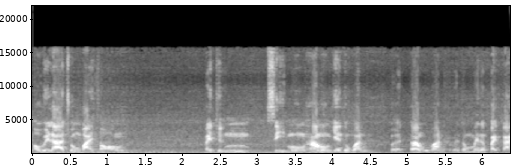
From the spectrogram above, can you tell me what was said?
เอาเวลาช่วงบ่ายสอง ไปถึงสี่โมงห้าโมงเย็นทุกวันเปิดหน้าหมู่บ้านไม่ต้องไม่ต้องไปไกล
